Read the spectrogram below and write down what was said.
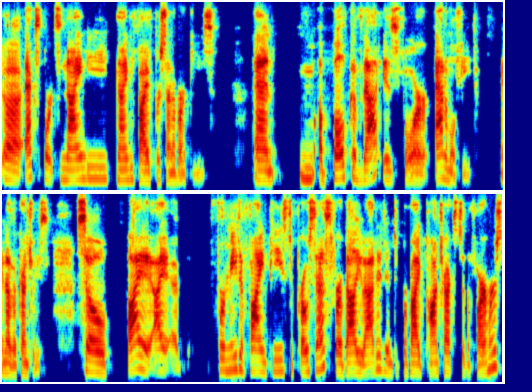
uh, exports 90 95% of our peas and a bulk of that is for animal feed in other countries so i i uh, for me to find peas to process for a value added and to provide contracts to the farmers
